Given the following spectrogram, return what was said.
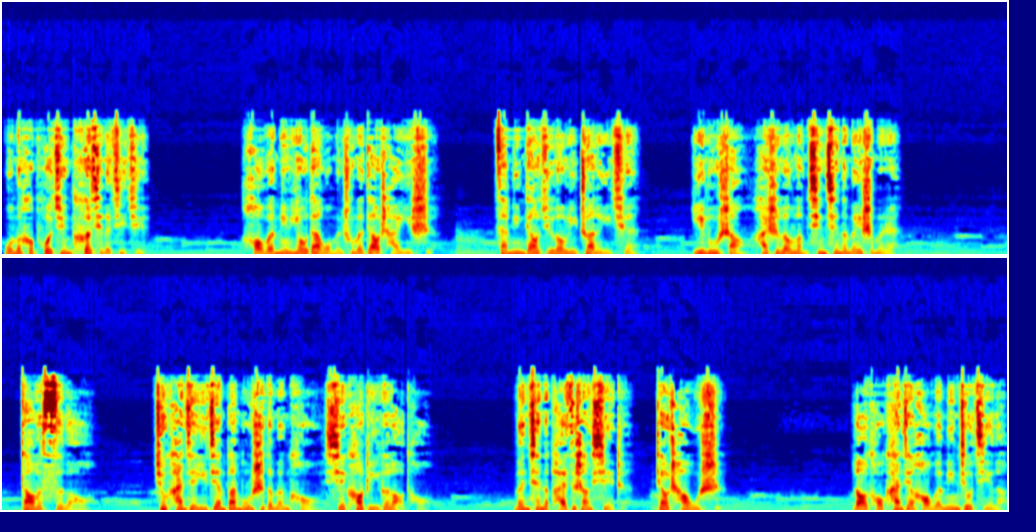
我们和破军客气了几句，郝文明又带我们出了调查一室，在民调局楼里转了一圈。一路上还是冷冷清清的，没什么人。到了四楼，就看见一间办公室的门口斜靠着一个老头，门前的牌子上写着“调查五室”。老头看见郝文明就急了，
